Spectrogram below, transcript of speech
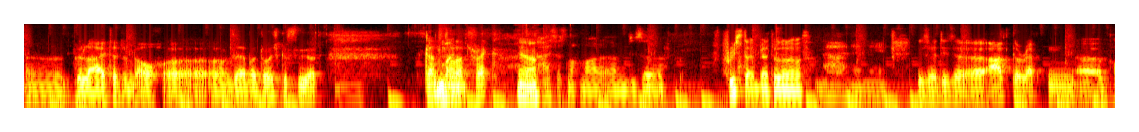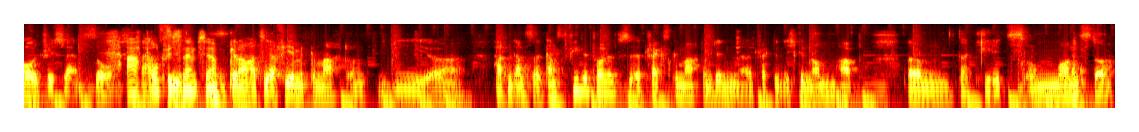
äh, geleitet und auch äh, äh selber durchgeführt. Ganz mein, toller Track. Ja. Wie heißt es nochmal? Ähm, diese Freestyle Battle oder was? Nein, nein, nein. Diese, diese äh, art gerappten äh, Poetry Slams. So. Ah, Poetry sie, Slams, ja. Genau, hat sie ja viel mitgemacht und die äh, hatten ganz, äh, ganz viele tolle äh, Tracks gemacht und den äh, Track, den ich genommen habe, ähm, da es um Monster.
